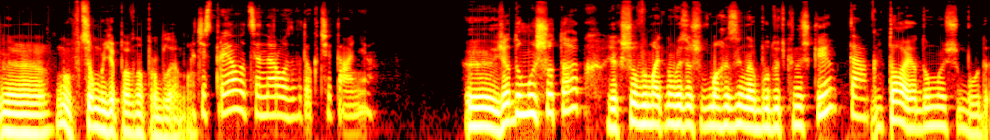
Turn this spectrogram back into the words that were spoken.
е, ну, в цьому є певна проблема. А чи сприяло це на розвиток читання? Е, я думаю, що так. Якщо ви маєте на увазі, що в магазинах будуть книжки, Так. так, я думаю, що буде.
